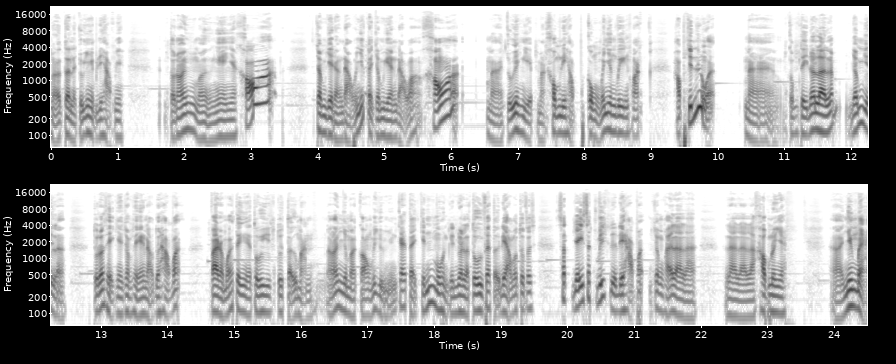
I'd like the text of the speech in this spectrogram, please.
mà tên là chủ doanh nghiệp đi học nha tôi nói mọi người nghe nha khó trong giai đoạn đầu nhất là trong giai đoạn đầu á khó mà chủ doanh nghiệp mà không đi học cùng với nhân viên hoặc học chính luôn á mà công ty nó lên lắm. Giống như là tôi nói thiệt nha trong thời gian đầu tôi học á vai trò marketing là tôi tôi tự mạnh. Đó nhưng mà còn ví dụ những cái tài chính mô hình kinh doanh là tôi phải tự đi học tôi phải sách giấy sách viết để đi học á chứ không phải là là là là, là không đâu nha. À, nhưng mà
